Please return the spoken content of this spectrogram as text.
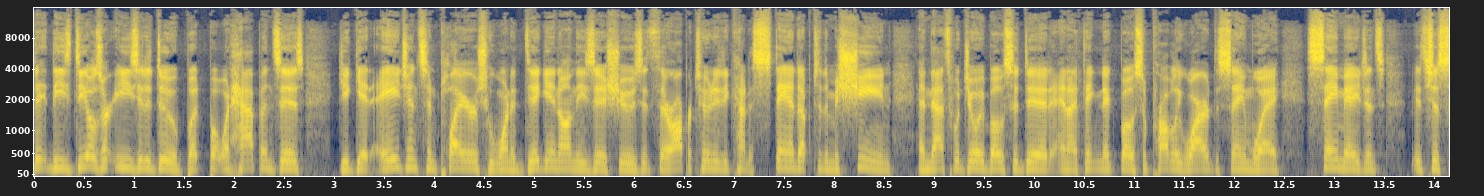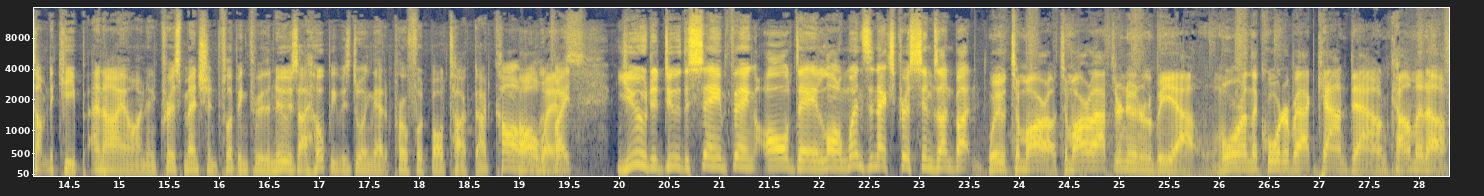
Th- these deals are easy to do, but but what happens is you get agents and players who want to dig in on these issues. It's their opportunity to kind of stand up to the machine, and that's what Joey Bosa did. And I think Nick Bosa probably wired the same way. Same agents. It's just something to keep an eye on. And Chris mentioned flipping through the news. I hope he was doing that at ProFootballTalk.com. Always. We'll invite you to do the same thing all day long. When's the next Chris Sims Unbuttoned? We, tomorrow. Tomorrow afternoon it'll be out. More on the quarterback countdown coming up.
